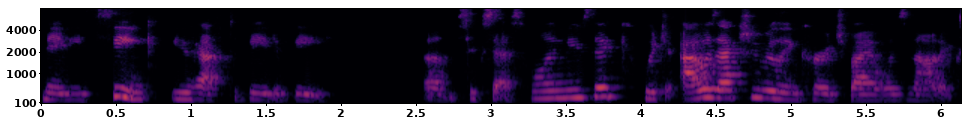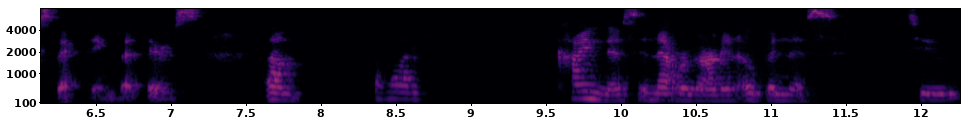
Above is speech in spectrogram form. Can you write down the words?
maybe think you have to be to be um, successful in music which i was actually really encouraged by and was not expecting. But there's um, a lot of kindness in that regard and openness to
